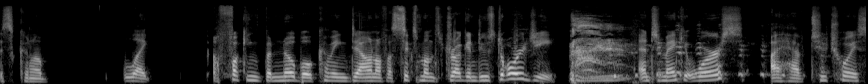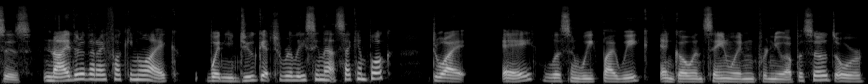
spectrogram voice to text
It's gonna, like, a fucking bonobo coming down off a six month drug induced orgy. and to make it worse, I have two choices. Neither that I fucking like. When you do get to releasing that second book, do I A, listen week by week and go insane waiting for new episodes, or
